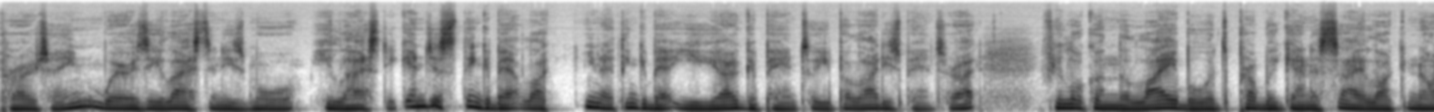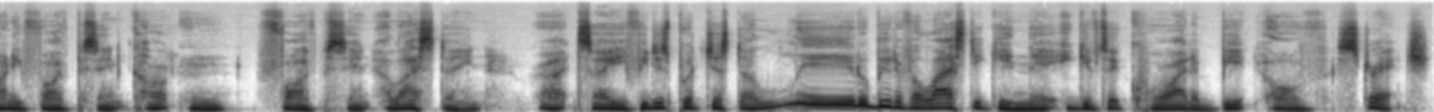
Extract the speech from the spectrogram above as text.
protein, whereas elastin is more elastic. And just think about like, you know, think about your yoga pants or your Pilates pants, right? If you look on the label, it's probably going to say like 95% cotton, 5% elastane, right? So if you just put just a little bit of elastic in there, it gives it quite a bit of stretch.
